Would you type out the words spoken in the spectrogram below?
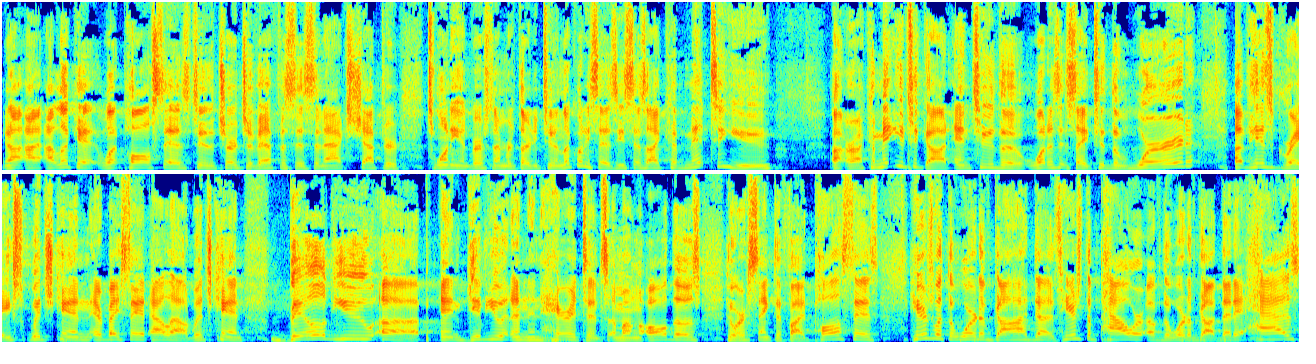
You know, I, I, look at what Paul says to the church of Ephesus in Acts chapter 20 and verse number 32, and look what he says. He says, I commit to you uh, or I commit you to God and to the, what does it say? To the word of his grace, which can, everybody say it out loud, which can build you up and give you an inheritance among all those who are sanctified. Paul says, here's what the word of God does. Here's the power of the word of God, that it has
